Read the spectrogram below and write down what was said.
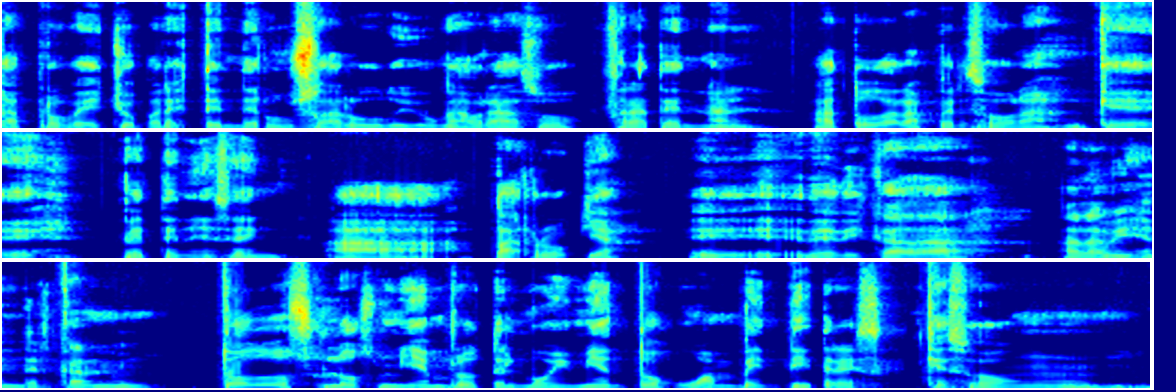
Aprovecho para extender un saludo y un abrazo fraternal a todas las personas que pertenecen a parroquia eh, dedicada a la Virgen del Carmen. Todos los miembros del movimiento Juan 23, que son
